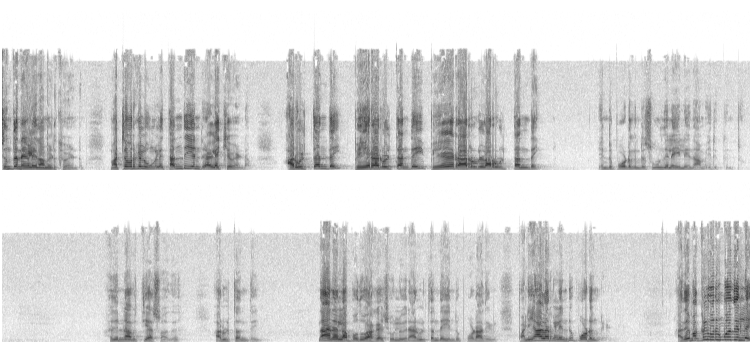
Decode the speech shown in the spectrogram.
சிந்தனைகளை நாம் எடுக்க வேண்டும். மற்றவர்கள் உங்களை தந்தை என்று அழைக்க வேண்டாம். அருள் தந்தை பேரருள் தந்தை பேரருள் அருள் தந்தை. என்று போடுகின்ற சூழ்நிலையிலே நாம் இருக்கின்றோம். அது என்ன வித்தியாசம் அது? அருள் தந்தை. நான் எல்லாம் பொதுவாக சொல்லுவேன் அருள் தந்தை என்று போடாதீர்கள். பணியாளர்கள் என்று போடுங்கள். அதை மக்கள் விரும்புவதில்லை.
